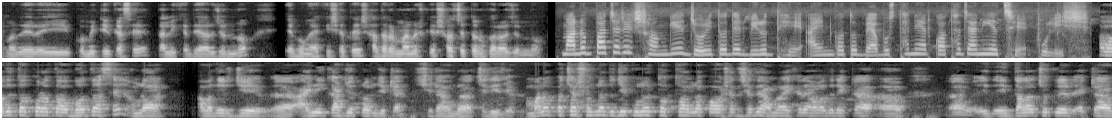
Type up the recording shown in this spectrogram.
আমাদের এই কমিটির কাছে তালিকা দেওয়ার জন্য এবং একই সাথে সাধারণ মানুষকে সচেতন করার জন্য। মানব পাচারের সঙ্গে জড়িতদের বিরুদ্ধে আইনগত ব্যবস্থা নেওয়ার কথা জানিয়েছে পুলিশ। আমাদের তৎপরতা অব্যাহত আছে আমরা আমাদের যে আইনি কার্যক্রম যেটা সেটা আমরা চালিয়ে যাব। মানব পাচার সংক্রান্ত যে কোনো তথ্য আমরা পাওয়ার সাথে সাথে আমরা এখানে আমাদের একটা এই- দালাল চক্রের একটা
